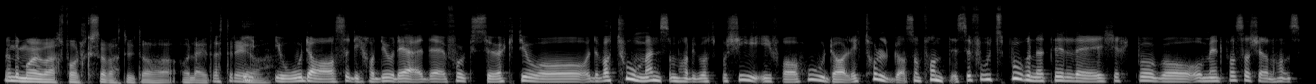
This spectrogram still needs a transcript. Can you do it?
Men det må jo være folk som har vært ute og, og leid etter dem? Og... Jo da, altså de hadde jo det. det. Folk søkte jo, og det var to menn som hadde gått på ski fra Hodal i Tolga, som fant disse fotsporene til eh, Kirkvåg og, og medpassasjeren hans.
